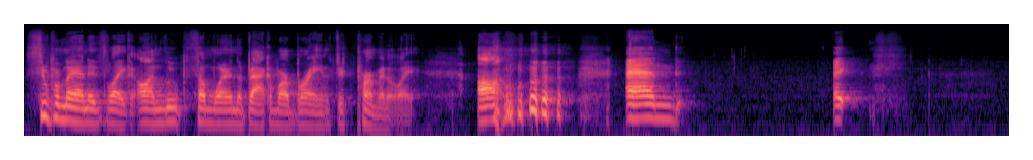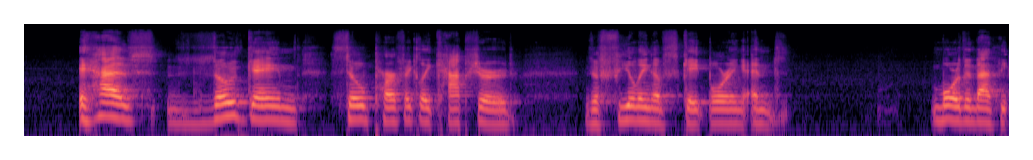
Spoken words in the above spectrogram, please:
Superman is like on loop somewhere in the back of our brains just permanently. Um, and it, it has those games so perfectly captured the feeling of skateboarding and more than that, the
